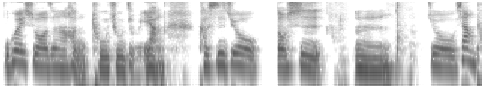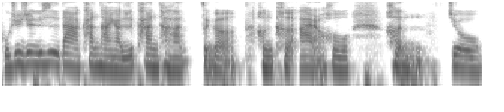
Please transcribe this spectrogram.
不会说真的很突出怎么样。可是就都是嗯，就像朴叙俊，就是大家看他应该就是看他整个很可爱，然后很就。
